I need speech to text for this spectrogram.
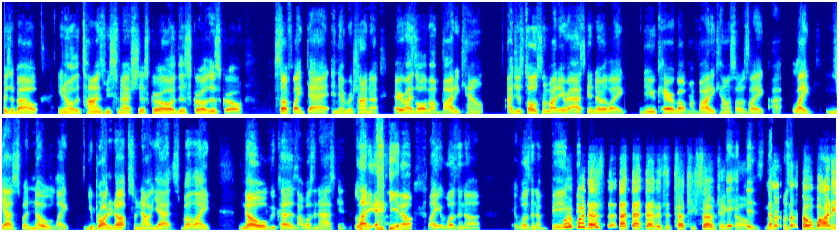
stories about you know the times we smashed this girl or this girl or this girl stuff like that. And then we're trying to everybody's all about body count. I just told somebody they were asking they were like do you care about my body count? So i was like I, like yes but no like you brought it up so now yes. But like no because i wasn't asking. Like you know like it wasn't a it wasn't a big but, but that's that that that is a touchy subject it though. no, nobody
